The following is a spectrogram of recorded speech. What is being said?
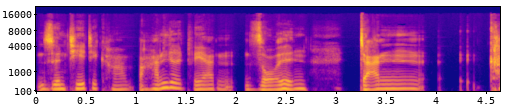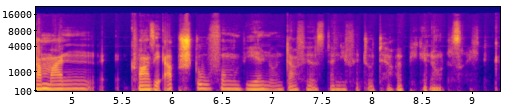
Synthetika behandelt werden sollen, dann kann man quasi Abstufungen wählen und dafür ist dann die Phytotherapie genau das Richtige.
